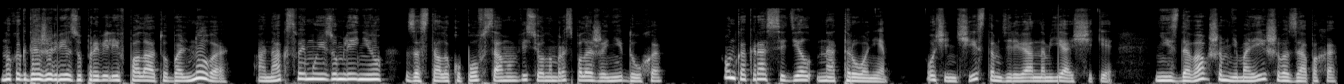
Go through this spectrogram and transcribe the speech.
Но когда Жервезу провели в палату больного, она, к своему изумлению, застала Купов в самом веселом расположении духа. Он как раз сидел на троне, очень чистом деревянном ящике, не издававшем ни малейшего запаха.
